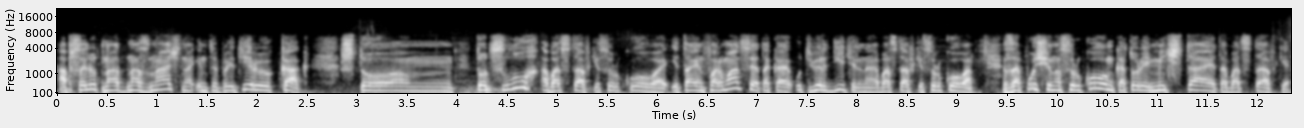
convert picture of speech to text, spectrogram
абсолютно однозначно интерпретирую как, что м, тот слух об отставке Суркова и та информация такая утвердительная об отставке Суркова запущена Сурковым, который мечтает об отставке,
